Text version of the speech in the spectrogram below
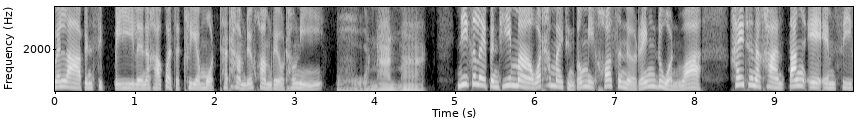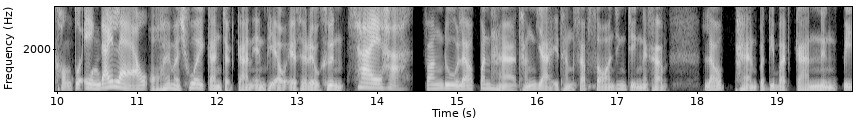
เวลาเป็น 10 ปีเลยนะคะ กว่าจะเคลียร์หมดถ้าทำด้วยความเร็วเท่านี้ โอ้โห นานมาก นี่ก็เลยเป็นที่มาว่าทำไมถึงต้องมีข้อเสนอเร่งด่วนว่า ให้ธนาคารตั้ง AMC ของตัวเองได้แล้ว อ๋อให้มาช่วยการจัดการ NPLS ให้เร็วขึ้น ใช่ค่ะ ฟังดูแล้วปัญหาทั้งใหญ่ทั้งซับซ้อนจริง ๆ นะครับ แล้วแผนปฏิบัติการ 1 ปี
